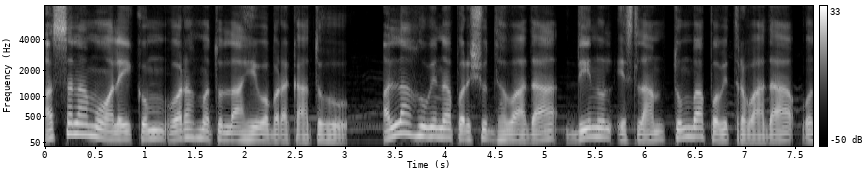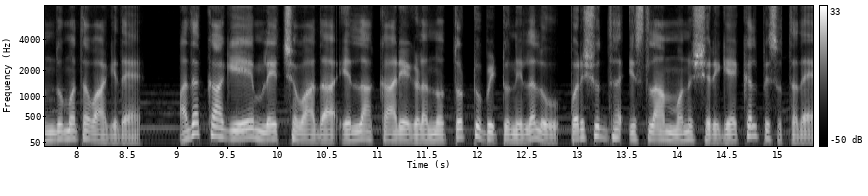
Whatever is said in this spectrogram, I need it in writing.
ಅಸ್ಸಲಾಮು ಅಲೈಕುಂ ವರಹಮತುಲ್ಲಾಹಿ ವಬರಕಾತುಹು. ಅಲ್ಲಾಹುವಿನ ಪರಿಶುದ್ಧವಾದ ದೀನುಲ್ ಇಸ್ಲಾಂ ತುಂಬಾ ಪವಿತ್ರವಾದ ಒಂದು ಮತವಾಗಿದೆ. ಅದಕ್ಕಾಗಿಯೇ ಮ್ಲೇಚ್ಛವಾದ ಎಲ್ಲಾ ಕಾರ್ಯಗಳನ್ನು ತೊಟ್ಟು ಬಿಟ್ಟು ನಿಲ್ಲಲು ಪರಿಶುದ್ಧ ಇಸ್ಲಾಂ ಮನುಷ್ಯರಿಗೆ ಕಲ್ಪಿಸುತ್ತದೆ.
